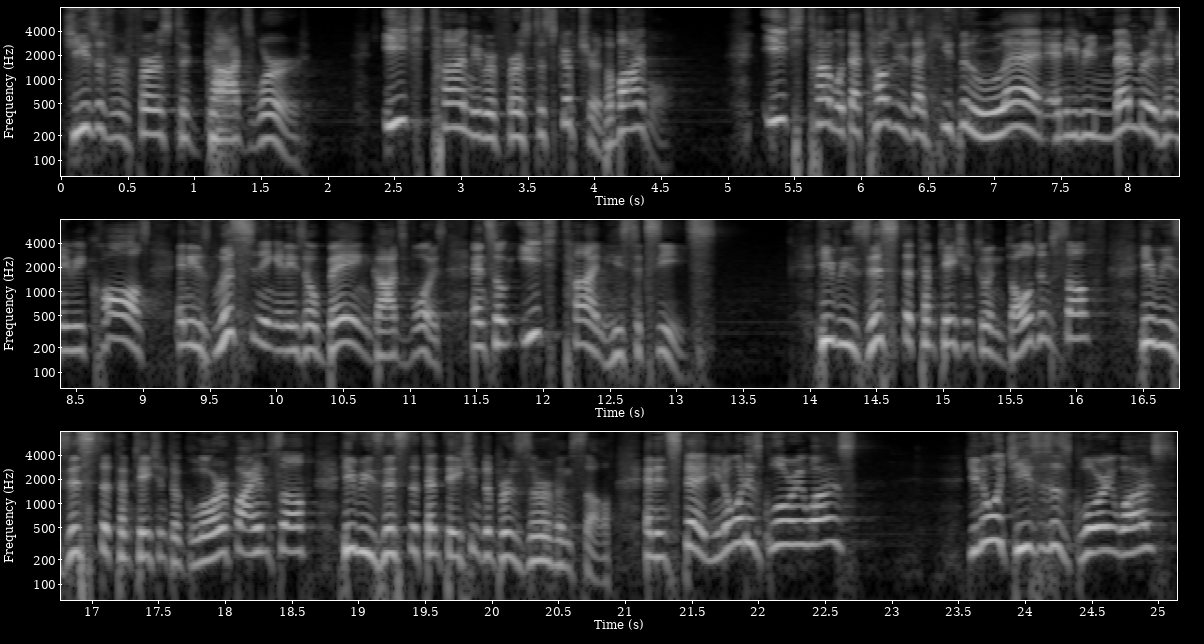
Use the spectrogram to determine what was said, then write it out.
Jesus refers to God's word. Each time he refers to scripture, the Bible. Each time, what that tells you is that he's been led and he remembers and he recalls and he's listening and he's obeying God's voice. And so each time he succeeds. He resists the temptation to indulge himself. He resists the temptation to glorify himself. He resists the temptation to preserve himself. And instead, you know what his glory was? Do you know what Jesus' glory was?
